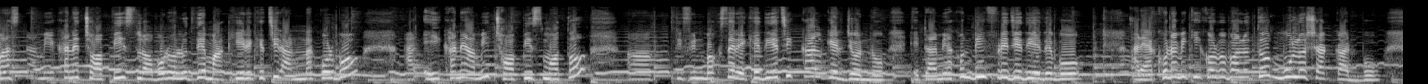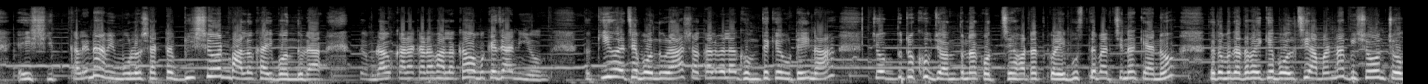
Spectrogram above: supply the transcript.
মাছটা আমি এখানে ছ পিস লবণ, হলুদ দিয়ে মাখিয়ে রেখেছি, রান্না করব। আর এইখানে আমি ছ পিস মতো টিফিন বক্সে রেখে দিয়েছি কালকের জন্য। এটা আমি এখন ডিপ ফ্রিজে দিয়ে দেব। আর এখন আমি কি করব বলো তো? মূলো শাক কাটবো। এই শীতকালে না আমি মূলো শাকটা ভীষণ ভালো খাই বন্ধুরা। তোমরাও কারা কারা ভালো খাও আমাকে জানিও। তো কি হয়েছে বন্ধুরা? সকালবেলা ঘুম থেকে উঠেই না চোখ দুটো খুব যন্ত্রণা করছে হঠাৎ করেই। বুঝতে পারছি না কেন। তো তোমার দাদাভাইকে বলছি, আমার না ভীষণ চোখ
